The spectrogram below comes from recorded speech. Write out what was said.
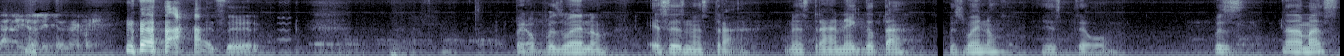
Así solito es mejor. Sí. Pero pues bueno, esa es nuestra nuestra anécdota. Pues bueno, este pues nada más,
